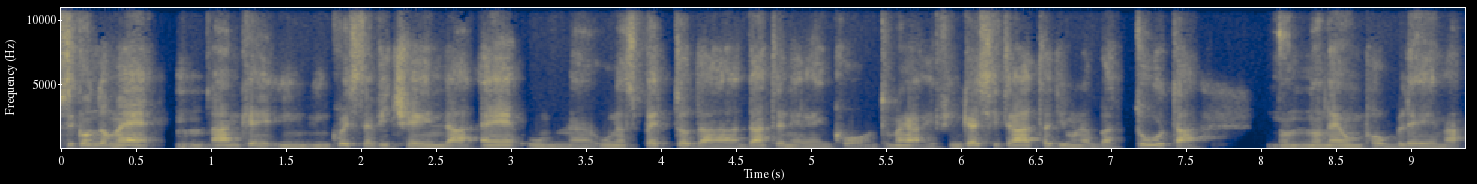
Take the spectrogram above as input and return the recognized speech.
secondo me anche in, in questa vicenda è un, un aspetto da, da, tenere in conto. Magari finché si tratta di una battuta non, non è un problema,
